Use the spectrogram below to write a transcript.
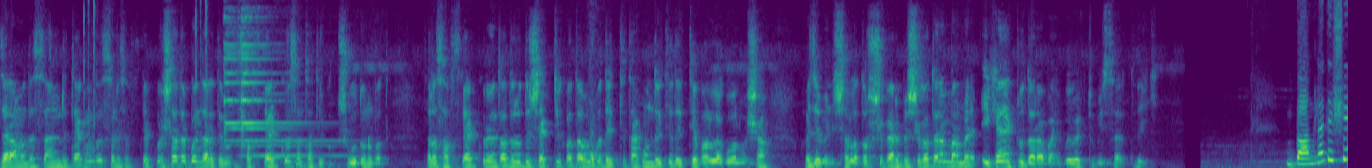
যারা আমাদের চ্যানেলটিতে এখন চ্যানেল সাবস্ক্রাইব করে সাথে যারা সাবস্ক্রাইব করেছেন তাদেরকে অসংখ্য ধন্যবাদ। যারা সাবস্ক্রাইব করেন, তাদের উদ্দেশ্যে একটি কথা বলব, দেখতে থাকুন, দেখতে দেখতে ভালো লাগবে, ভালোবাসা হয়ে যাবে ইনশাল্লাহ দর্শক, আর বেশি কথা না, আমরা এখানে একটু ধারাবাহিকভাবে একটু বিস্তারিত দেখি। বাংলাদেশে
